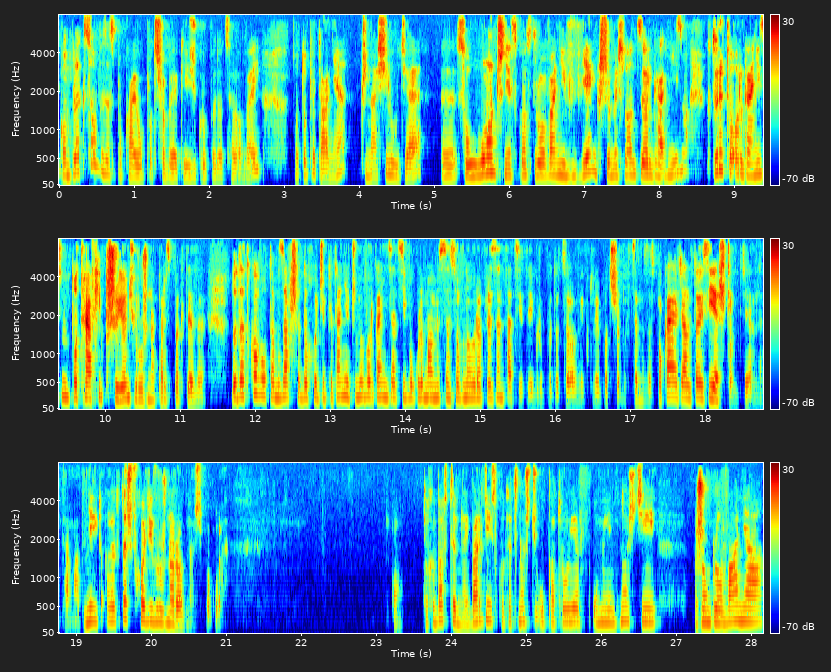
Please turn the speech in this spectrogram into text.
kompleksowy zaspokajał potrzeby jakiejś grupy docelowej, no to pytanie, czy nasi ludzie y, są łącznie skonstruowani w większy myślący organizm, który to organizm potrafi przyjąć różne perspektywy. Dodatkowo tam zawsze dochodzi pytanie, czy my w organizacji w ogóle mamy sensowną reprezentację tej grupy docelowej, której potrzeby chcemy zaspokajać, ale to jest jeszcze oddzielny temat. Nie, ale to też wchodzi w różnorodność w ogóle. To chyba w tym najbardziej skuteczności upatruję w umiejętności żonglowania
